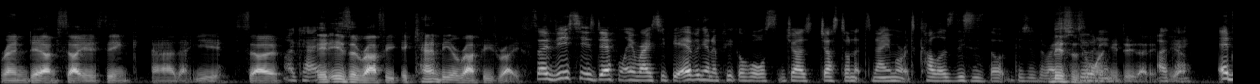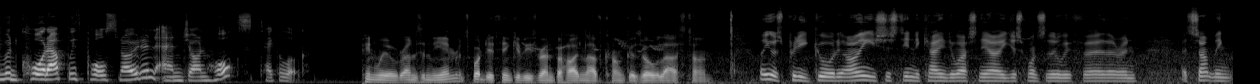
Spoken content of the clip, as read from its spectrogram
ran down, so you think, uh, that year. So Okay. it is a roughie. It can be a roughies race. So this is definitely a race. If you're ever going to pick a horse just just on its name or its colours, this is the this is the race. This is do the one in. you do that in. Okay. Yeah. Edward caught up with Paul Snowden and John Hawkes. Take a look. Pinwheel runs in the Emirates. What do you think of his run behind Love Conquers All last time? I think it was pretty good. I think he's just indicating to us now he just wants a little bit further, and it's something,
